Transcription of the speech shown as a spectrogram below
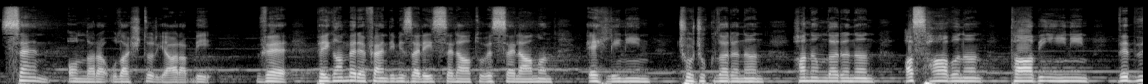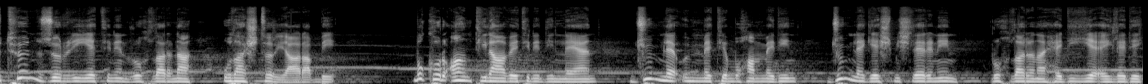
Sen onlara ulaştır ya Rabbi. Ve Peygamber Efendimiz aleyhissalatu vesselamın ehlinin, çocuklarının, hanımlarının, ashabının, tabiinin ve bütün zürriyetinin ruhlarına ulaştır ya Rabbi. Bu Kur'an tilavetini dinleyen cümle ümmeti Muhammed'in cümle geçmişlerinin ruhlarına hediye eyledik,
